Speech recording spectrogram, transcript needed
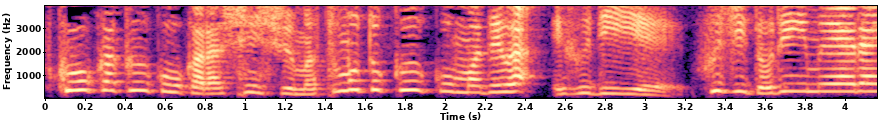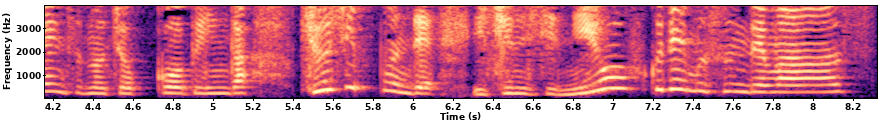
福岡空港から信州松本空港までは FDA 富士ドリームエアラインズの直行便が90分で1日2往復で結んでます。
